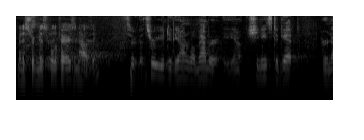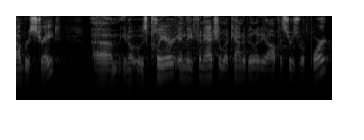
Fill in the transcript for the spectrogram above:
Minister of Municipal Affairs and Housing. Through, through you to the honourable member, you know, she needs to get her numbers straight. Um, you know, it was clear in the Financial Accountability Officer's report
